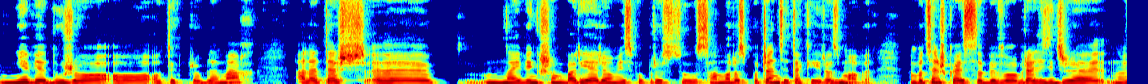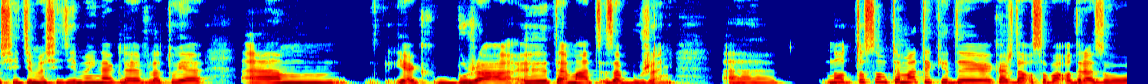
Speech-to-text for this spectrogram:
nie wie dużo o, o tych problemach, ale też e, największą barierą jest po prostu samo rozpoczęcie takiej rozmowy. No bo ciężko jest sobie wyobrazić, że no, siedzimy, siedzimy i nagle wlatuje um, jak burza y, temat zaburzeń. No to są tematy, kiedy każda osoba od razu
